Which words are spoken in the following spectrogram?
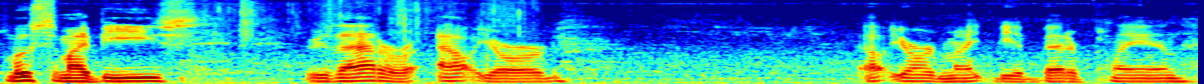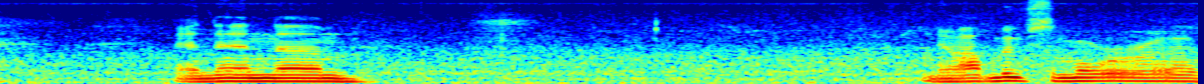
most of my bees, either that or out yard. Out yard might be a better plan. And then, um, you know, I'll move some more uh,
